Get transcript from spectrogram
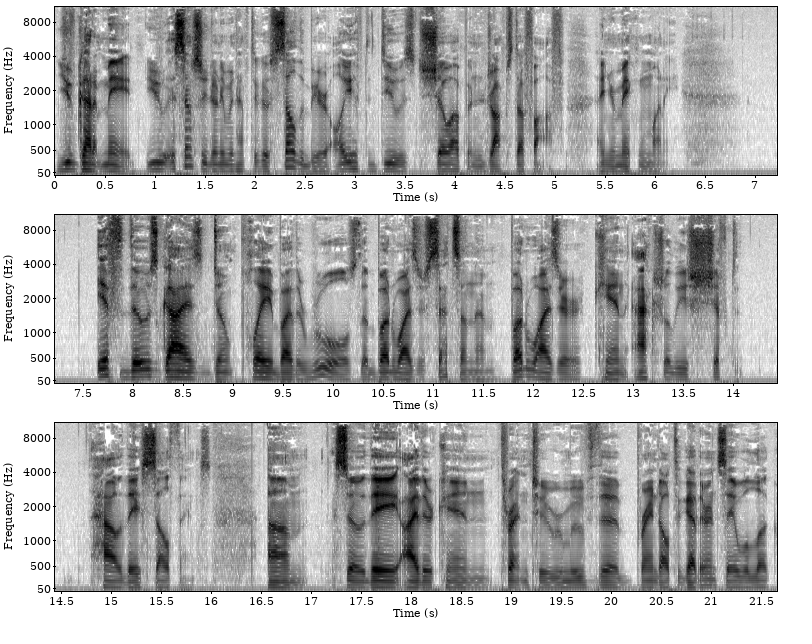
you've got it made. You essentially don't even have to go sell the beer. All you have to do is show up and drop stuff off, and you're making money. If those guys don't play by the rules that Budweiser sets on them, Budweiser can actually shift how they sell things. Um, so they either can threaten to remove the brand altogether and say, well, look,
